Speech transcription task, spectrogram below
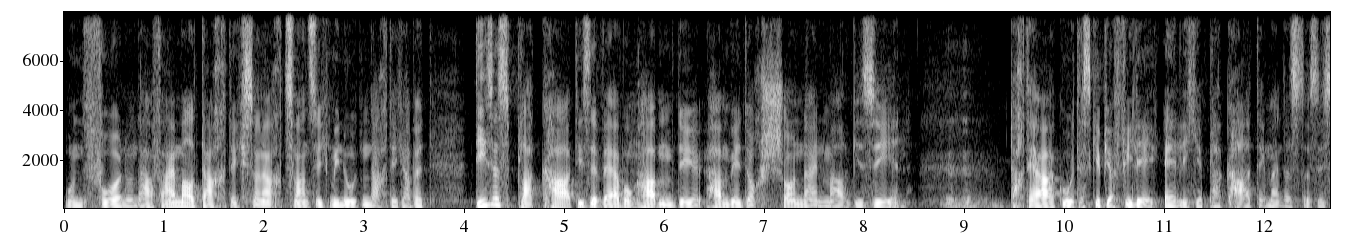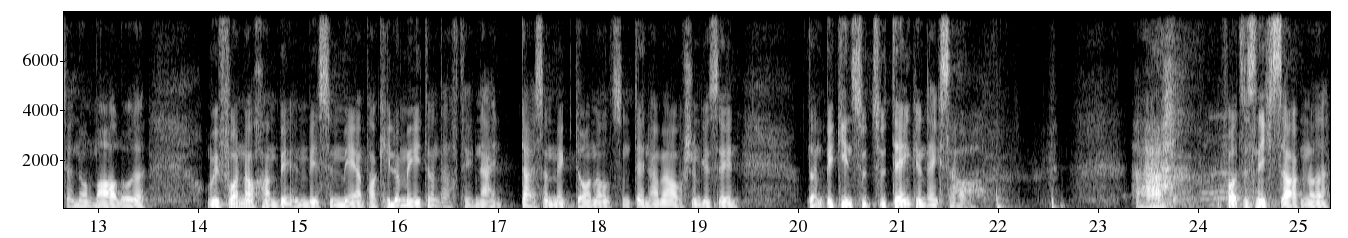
und fuhren. Und auf einmal dachte ich, so nach 20 Minuten dachte ich, aber dieses Plakat, diese Werbung haben, die, haben wir doch schon einmal gesehen. Dachte, ja gut, es gibt ja viele ähnliche Plakate. Ich meine, das, das ist ja normal, oder? Und wir fuhren noch ein bisschen mehr, ein paar Kilometer und dachte, nein, da ist ein McDonalds und den haben wir auch schon gesehen. Dann beginnst du zu denken und denkst, oh, ah, ich wollte es nicht sagen, oder?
